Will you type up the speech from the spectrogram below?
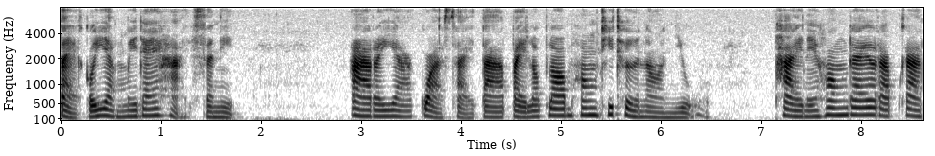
แต่ก็ยังไม่ได้หายสนิท อารยากวาดสายตาไปรอบๆห้องที่เธอนอนอยู่ ภายในห้องได้รับการ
